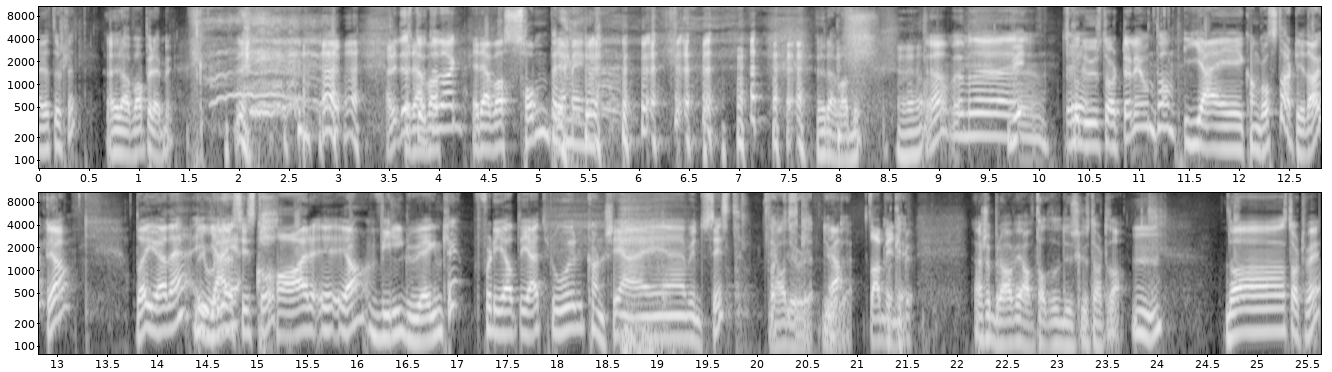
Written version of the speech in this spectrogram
rett og slett. Ræva premie. er litt støtt i dag. ræva som premie en gang. Ræva mi. Ja, men, eh, Skal du starte, eller, Jontan? Jeg kan godt starte i dag. Ja. Da gjør jeg det. Du gjorde jeg det sist også. har Ja, vil du egentlig? Fordi at jeg tror kanskje jeg eh, begynte sist. Ja, du gjorde det, du ja, gjorde det. Da begynner Ok. Det er så bra vi avtalte at du skulle starte, da. Mm. Da starter vi.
